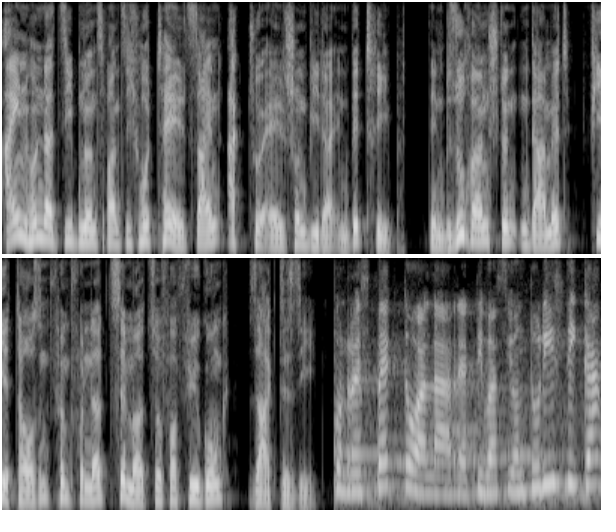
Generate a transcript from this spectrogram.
127 Hotels seien aktuell schon wieder in Betrieb. Den Besuchern stünden damit 4500 Zimmer zur Verfügung, sagte sie. Con respecto a la reactivación turística,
